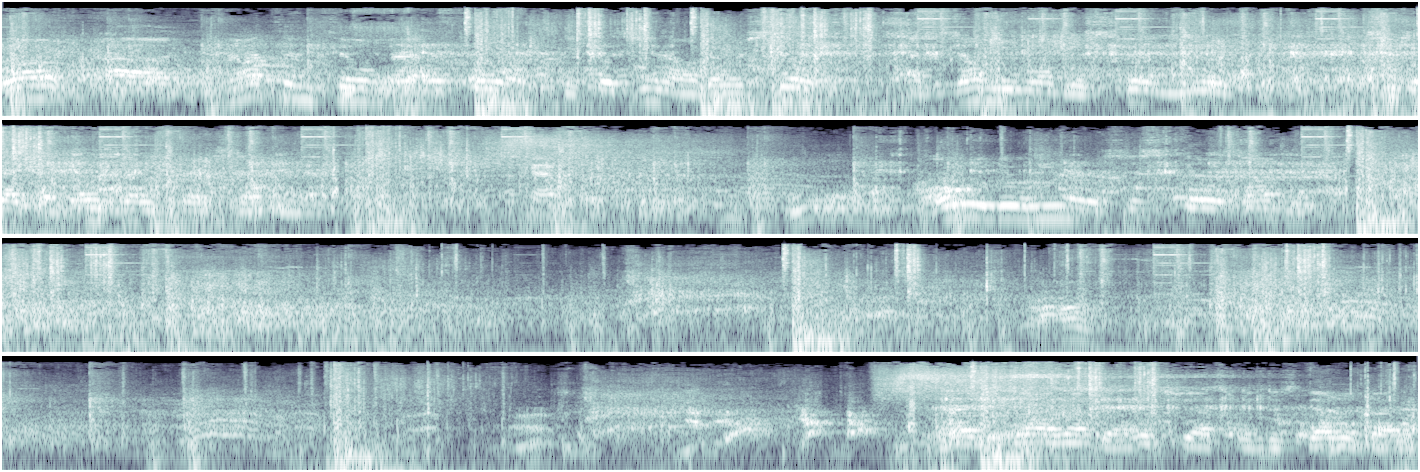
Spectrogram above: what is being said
Well, uh, not until map 4, because, you know, there were still, uh, the zombie mode was still new. This is like the first zombie. Okay. All we do here is just kill zombies. And it's all about the headshots with this double barrel.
